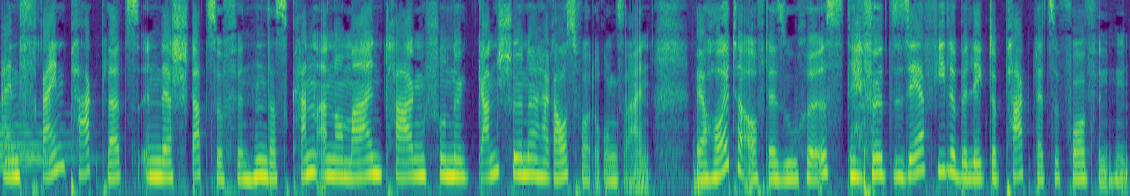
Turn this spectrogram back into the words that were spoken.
Einen freien Parkplatz in der Stadt zu finden, das kann an normalen Tagen schon eine ganz schöne Herausforderung sein. Wer heute auf der Suche ist, der wird sehr viele belegte Parkplätze vorfinden.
